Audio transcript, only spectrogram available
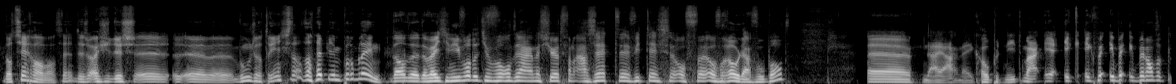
Dat zegt al wat. Hè? Dus als je dus eh, eh, woensdag erin staat, dan heb je een probleem. Dan, dan weet je in ieder geval dat je volgend jaar in een shirt van AZ, Vitesse of, of Roda voetbalt. Eh, nou ja, nee, ik hoop het niet. Maar ja, ik, ik, ben, ik, ben, ik ben altijd...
